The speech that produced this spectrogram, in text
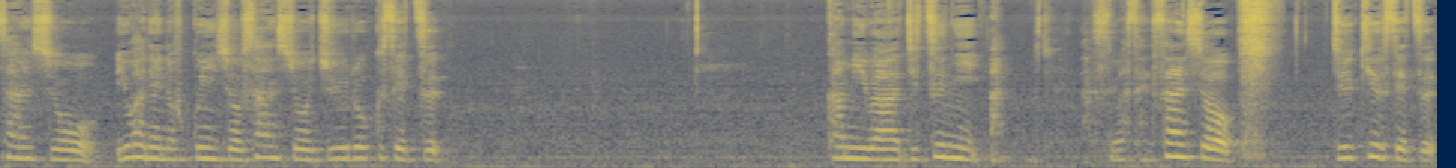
3章ヨハネの福音書3章16節。神は実にあすみません。3章19節。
